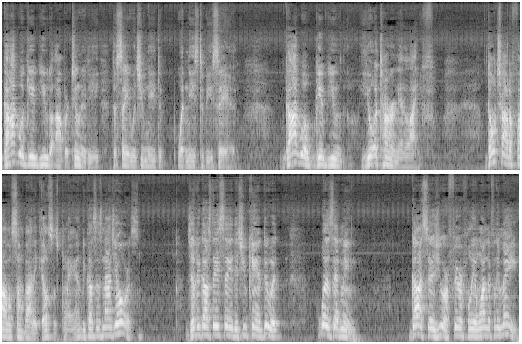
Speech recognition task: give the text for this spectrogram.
God will give you the opportunity to say what you need to what needs to be said. God will give you your turn in life. Don't try to follow somebody else's plan because it's not yours. Just because they say that you can't do it, what does that mean? God says you are fearfully and wonderfully made.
